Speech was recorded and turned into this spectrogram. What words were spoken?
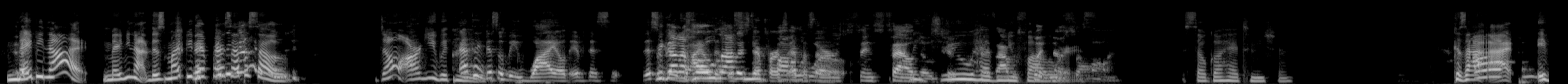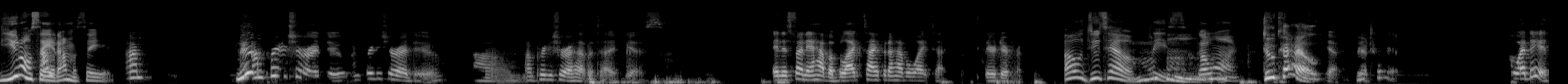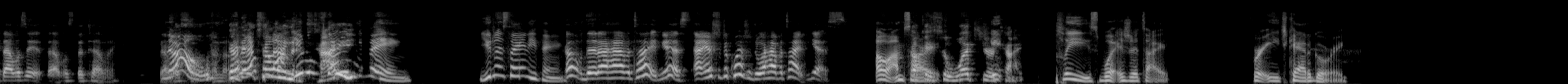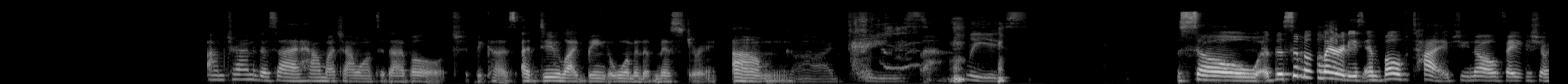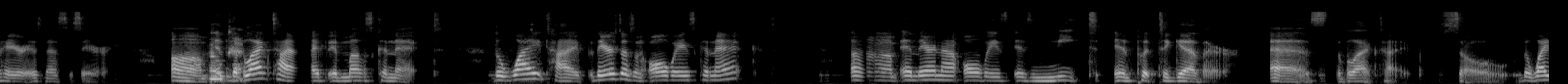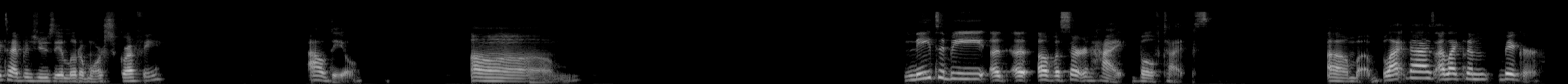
Maybe not. Maybe not. This might be their first episode. Don't argue with me. I think this will be wild if this. This we got a whole lot of new followers episode. since Saldo. We do too, have new followers. So go ahead, Tanisha. Because I, um, I, if you don't say I'm, it, I'm gonna say it. I'm, I'm pretty sure I do. I'm pretty sure I do. Um, I'm pretty sure I have a type. Yes. And it's funny, I have a black type and I have a white type. They're different. Oh, do tell, please. Mm. Go on. Do tell. Yeah. Do tell. Oh, I did. That was it. That was the telling. That no, was, that's not. You didn't type. say anything. You didn't say anything. Oh, that I have a type. Yes, I answered the question. Do I have a type? Yes. Oh, I'm sorry. Okay, so what's your it, type? Please, what is your type for each category? I'm trying to decide how much I want to divulge because I do like being a woman of mystery. Um God, please, please. So the similarities in both types, you know, facial hair is necessary. Um, okay. in the black type, it must connect. The white type, theirs doesn't always connect. Um, and they're not always as neat and put together as the black type. So the white type is usually a little more scruffy. I'll deal. Um, need to be a, a, of a certain height, both types. Um, black guys, I like them bigger.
